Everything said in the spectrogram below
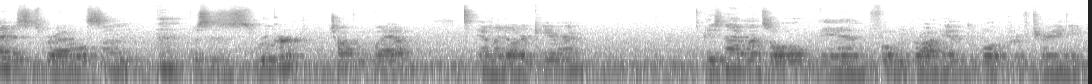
Hi, this is Brad Olson. This is Ruger, Chocolate Lab, and my daughter Cameron. He's nine months old, and before we brought him to bulletproof training,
